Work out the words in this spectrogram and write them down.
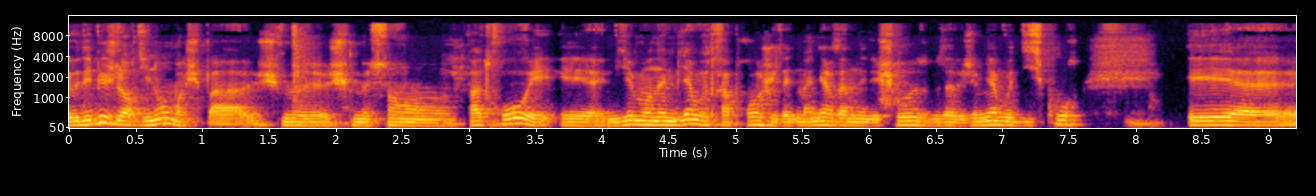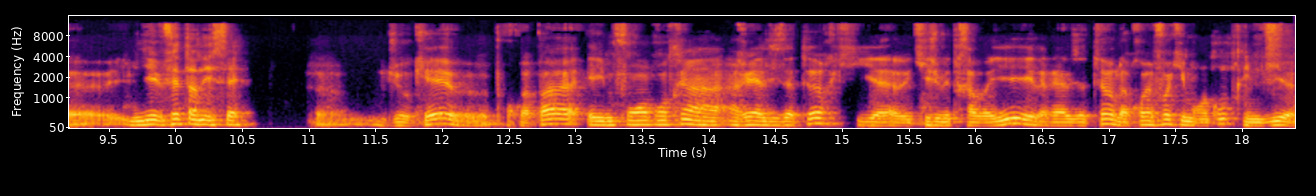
Et au début, je leur dis non, moi, je suis pas, je me, je me sens pas trop. Et, et ils me disent, on aime bien votre approche, vous avez une manière d'amener les choses, vous avez, j'aime bien votre discours. Et euh, ils me disent, faites un essai. Euh, je dis, ok, euh, pourquoi pas. Et ils me font rencontrer un, un réalisateur qui, euh, avec qui je vais travailler. Et le réalisateur, la première fois qu'il me rencontre, il me dit, euh,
